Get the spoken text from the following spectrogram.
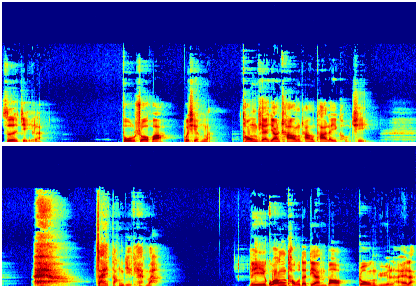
自己了。不说话不行了，铜铁匠长长叹了一口气：“哎呀，再等几天吧。”李光头的电报终于来了，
